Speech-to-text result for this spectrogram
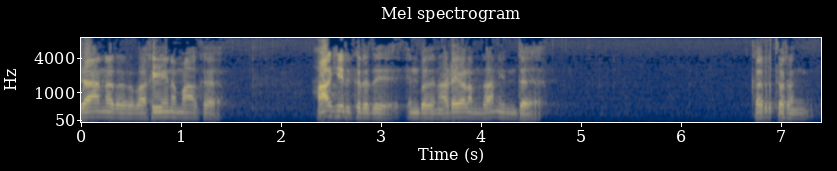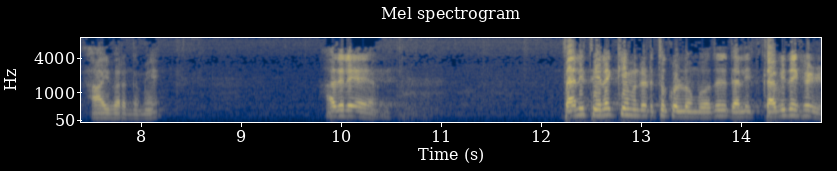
ஜானர் வகையினமாக ஆகியிருக்கிறது என்பதன் அடையாளம்தான் இந்த கருத்தரங் ஆய்வரங்கமே. அதிலே தலித் இலக்கியம் என்று எடுத்துக்கொள்ளும் போது தலித் கவிதைகள்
